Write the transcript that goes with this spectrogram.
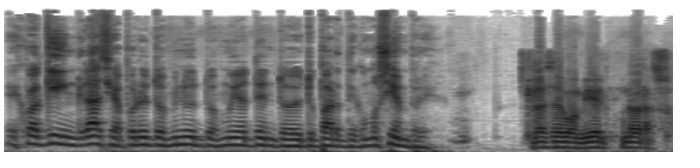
Eh, Joaquín, gracias por estos minutos, muy atento de tu parte, como siempre. Gracias, Juan Miguel, un abrazo.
